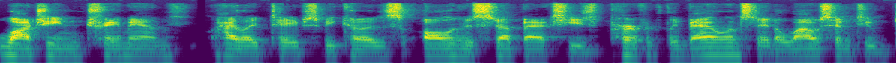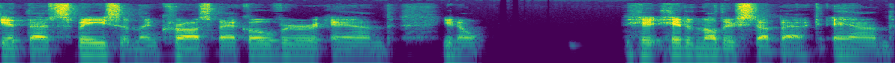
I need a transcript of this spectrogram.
watching Tre Mann highlight tapes because all of his step backs, he's perfectly balanced. It allows him to get that space and then cross back over and, you know, hit hit another step back. And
